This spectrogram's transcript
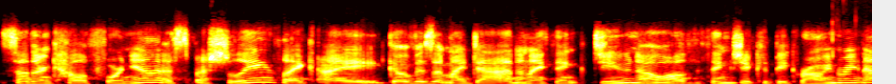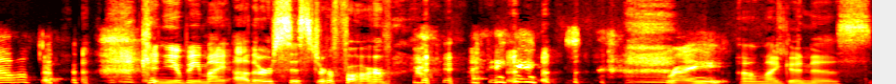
Southern California, especially, like I go visit my dad and I think, do you know all the things you could be growing right now? Can you be my other sister farm? right. right. Oh my goodness.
